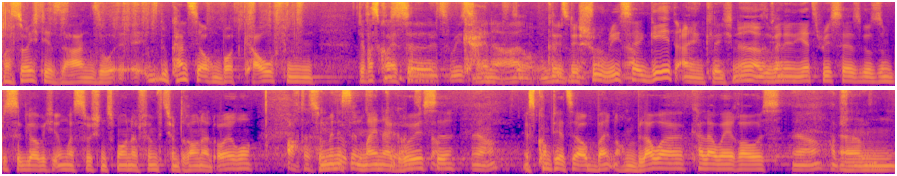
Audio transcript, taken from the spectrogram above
Was soll ich dir sagen? So, äh, du kannst ja auch einen Bot kaufen. Ja, was kostet Weißt du, denn jetzt Resale? Keine So, Ahnung. kannst der der Schuh? Resale geht eigentlich. Ne? Also wenn du jetzt Resale sind, bist du, glaube ich, irgendwas zwischen 250 und 300 Euro. Ach, das Zumindest in meiner Okay, Größe. Ja. Es kommt jetzt ja auch bald noch ein blauer Colorway raus. Ja, hab ich ähm,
